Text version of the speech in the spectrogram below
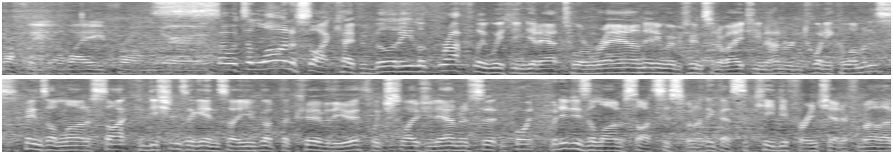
roughly away from where? So it's a line of sight capability. Look, roughly we can get out to around anywhere between sort of 18 and 120 kilometres. Depends on line of sight conditions. Again, so you've got the curve of the Earth, which slows you down at a certain point. But it is a line of sight system, and I think that's the key differentiator from other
